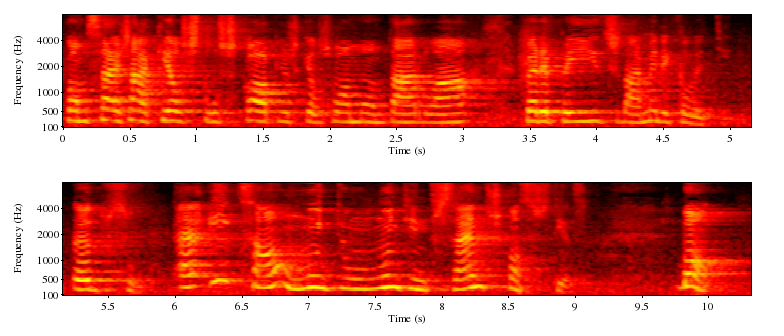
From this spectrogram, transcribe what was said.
como seja aqueles telescópios que eles vão montar lá para países da América Latina, uh, do Sul. Uh, e que são muito, muito interessantes, com certeza. Bom,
